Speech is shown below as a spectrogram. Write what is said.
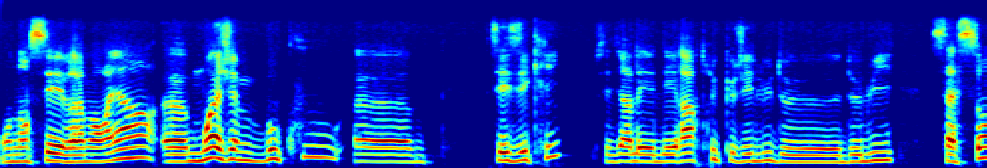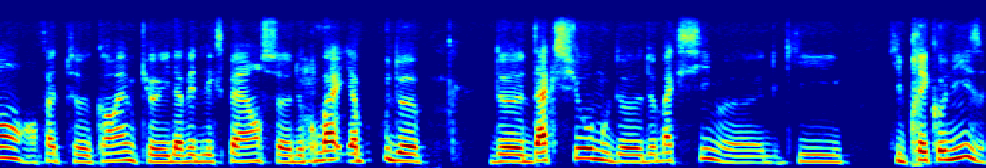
On n'en sait vraiment rien. Euh, moi, j'aime beaucoup euh, ses écrits, c'est-à-dire les, les rares trucs que j'ai lus de, de lui. Ça sent en fait quand même qu'il avait de l'expérience de combat. Il y a beaucoup de d'axiomes ou de, de maximes qui, qui préconisent,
